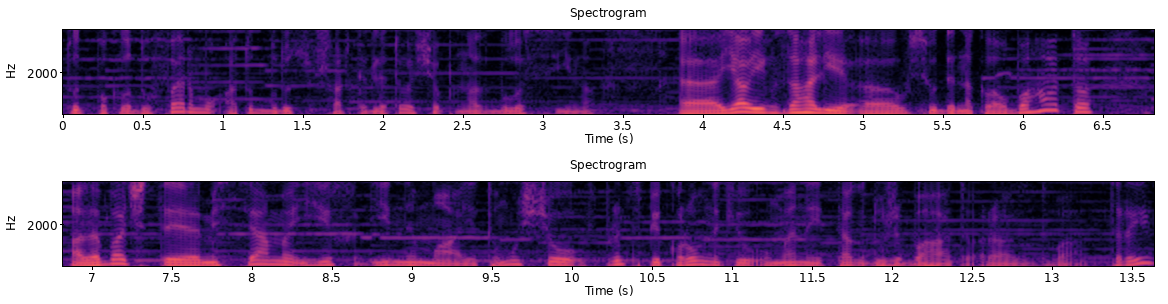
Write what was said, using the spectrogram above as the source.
тут покладу ферму, а тут будуть сушарки для того, щоб у нас було сіно. Е, Я їх взагалі е, всюди наклав багато, але бачите, місцями їх і немає, тому що, в принципі, коровників у мене і так дуже багато. Раз, два, три.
